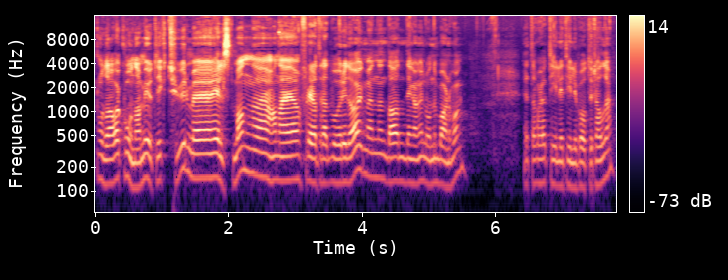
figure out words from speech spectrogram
Og da var kona mi ute og gikk tur med eldstemann. Han er jo flere og 30 år i dag, men da, den gangen lå han i barnevogn. Dette var jo tidlig, tidlig på 80-tallet.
